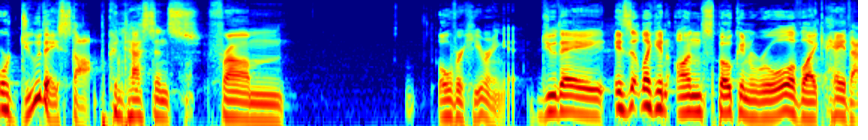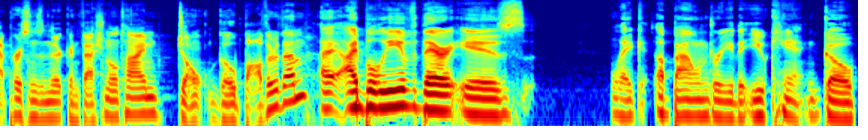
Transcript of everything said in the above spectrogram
or do they stop contestants from overhearing it? Do they? Is it like an unspoken rule of like, "Hey, that person's in their confessional time. Don't go bother them." I, I believe there is like a boundary that you can't go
